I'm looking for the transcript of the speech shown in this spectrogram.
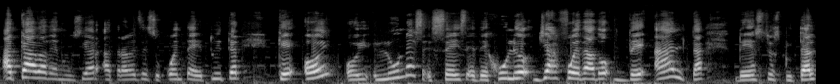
acaba de anunciar a través de su cuenta de Twitter que hoy, hoy lunes 6 de julio, ya fue dado de alta de este hospital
